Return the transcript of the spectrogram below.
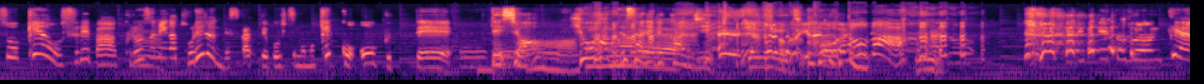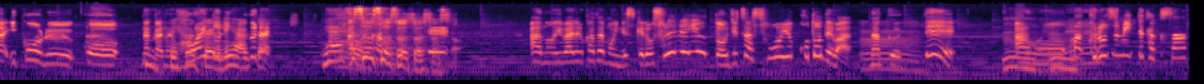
そうケアをすれば黒ずみが取れるんですかっていうご質問も結構多くって、でしょ？うん漂白される感じ。言葉。デリケートゾーンケアイコールこうなんかねホワイトニングぐらい。ね。あ、そうそうそうそうそうそう。あの言われる方も多いんですけどそれで言うと実はそういうことではなくって、うん。あの、うん。まあ、黒ずみってたくさん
